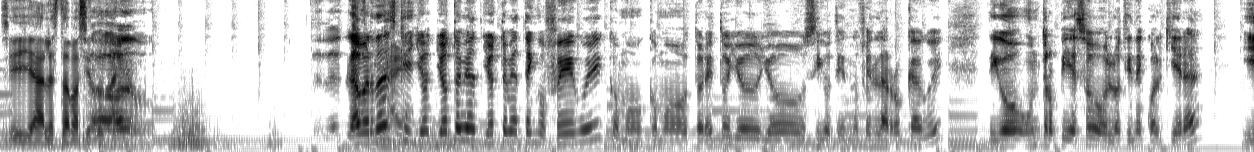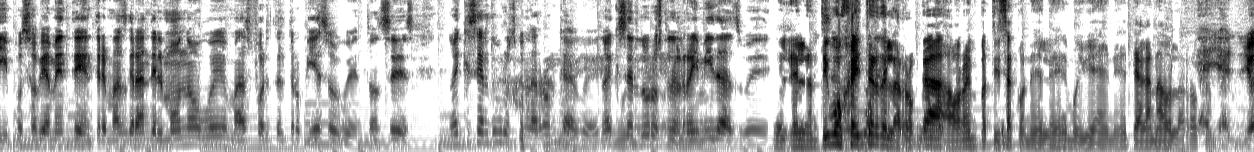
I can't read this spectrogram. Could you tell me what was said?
Sí, ya le estaba haciendo No, daño. La verdad Sí, es que yo, yo todavía yo todavía tengo fe, güey. Como, como Toreto, yo, yo sigo teniendo fe en la roca, güey. Digo, un tropiezo lo tiene cualquiera. Y pues obviamente entre más grande el mono, güey, más fuerte el tropiezo, güey. Entonces, no hay que ser duros con la roca, güey. No hay que ser duros con el Rey Midas, güey. El, el antiguo hater de la roca ahora empatiza con él, ¿eh? Muy bien, ¿eh? Te ha ganado la roca. Ya, ya, yo,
